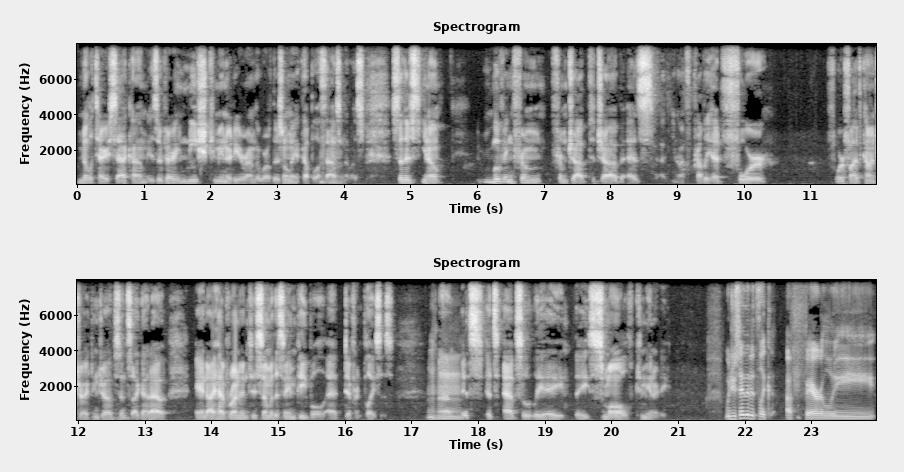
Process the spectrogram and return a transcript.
military SATCOM is a very niche community around the world. There's only a couple of 1000 mm-hmm. of us, so there's you know moving from from job to job as you know I've probably had four four or five contracting jobs since I got out, and I have run into some of the same people at different places. Mm-hmm. Um, it's it's absolutely a a small community. Would you say that it's like a fairly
